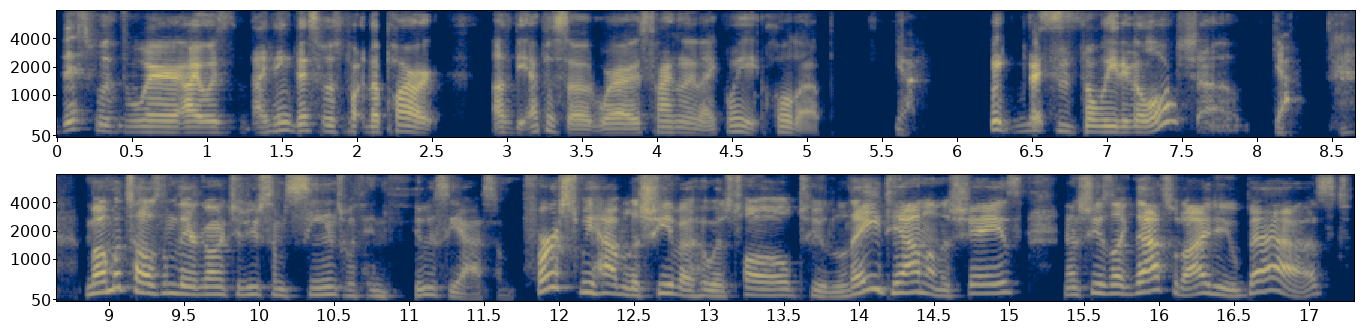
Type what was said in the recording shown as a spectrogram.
this was where I was. I think this was the part of the episode where I was finally like, wait, hold up. Yeah. this is the Lina Galore show. Yeah. Momo tells them they're going to do some scenes with enthusiasm. First, we have La Sheeva, who is told to lay down on the chaise, and she's like, That's what I do best.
